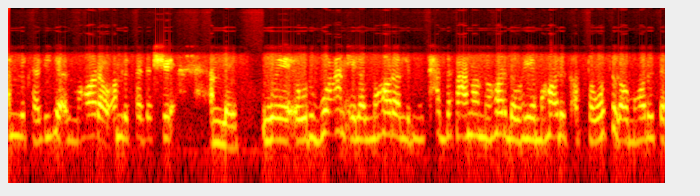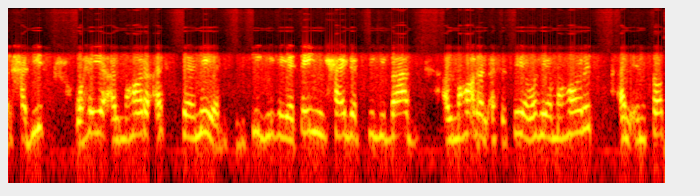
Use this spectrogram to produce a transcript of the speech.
أملك هذه المهارة واملك هذا الشيء أم لا ورجوعا إلى المهارة اللي بنتحدث عنها النهارده وهي مهارة التواصل أو مهارة الحديث وهي المهارة الثانية بتيجي هي تاني حاجة بتيجي بعد المهارة الأساسية وهي مهارة الانصات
